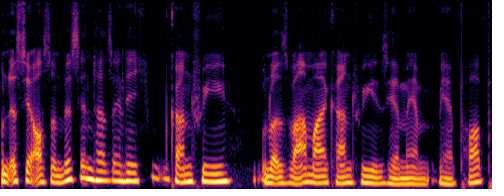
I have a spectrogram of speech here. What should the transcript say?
Und ist ja auch so ein bisschen tatsächlich Country, oder es war mal Country, ist ja mehr, mehr Pop,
